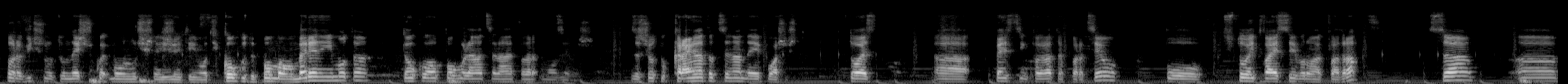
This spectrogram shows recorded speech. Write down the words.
най-първичното нещо, което мога да научиш на жилите имоти. Колкото по-маломерен е имота, толкова по-голяма цена на квадрат може да вземеш. Защото крайната цена не е плашеща. Тоест, а, 500 квадрата парцел по 120 евро на квадрат са а,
